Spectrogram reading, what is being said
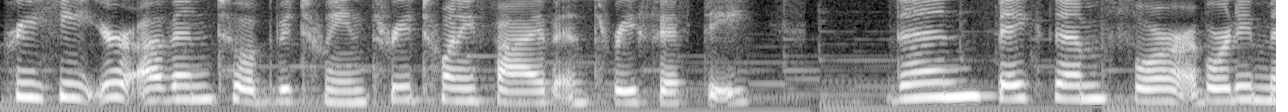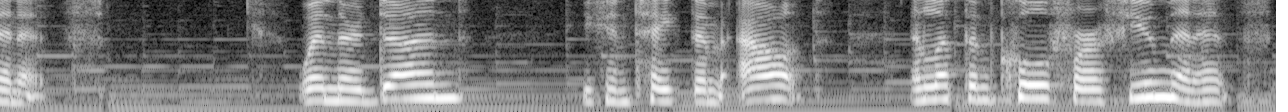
Preheat your oven to between 325 and 350. Then bake them for 40 minutes. When they're done, you can take them out and let them cool for a few minutes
